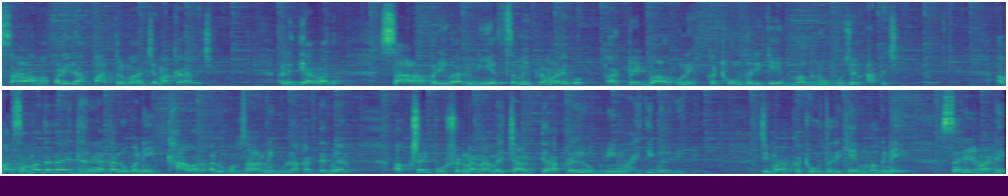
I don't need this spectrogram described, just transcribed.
શાળામાં પડેલા પાત્રમાં જમા કરાવે છે. અને ત્યારબાદ શાળા પરિવાર નિયત સમય પ્રમાણે ભરપેટ બાળકોને કઠોળ તરીકે મગનું ભોજન આપે છે. અમારા સંવાદદાતાએ ધનેરા તાલુકાની ઠાવર અનુપમ શાળાની મુલાકાત દરમિયાન અક્ષય પોષણના નામે ચાલતા પ્રયોગની માહિતી મેળવી હતી, જેમાં કઠોળ તરીકે મગને શરીર માટે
